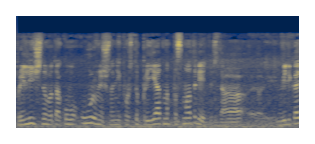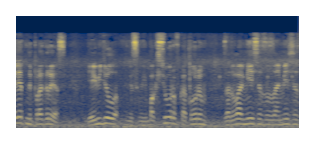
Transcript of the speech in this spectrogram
приличного такого уровня, что на них просто приятно посмотреть. То есть а, великолепный прогресс. Я видел своих боксеров, которым за два месяца, за месяц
